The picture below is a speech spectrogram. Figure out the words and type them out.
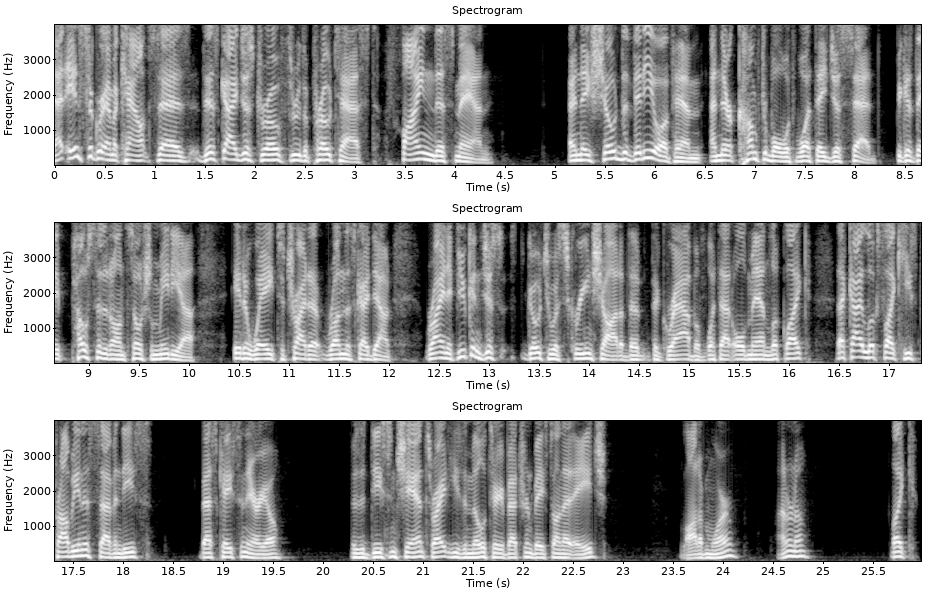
That Instagram account says this guy just drove through the protest. Find this man. And they showed the video of him and they're comfortable with what they just said because they posted it on social media in a way to try to run this guy down. Ryan, if you can just go to a screenshot of the, the grab of what that old man looked like, that guy looks like he's probably in his 70s, best case scenario. There's a decent chance, right? He's a military veteran based on that age. A lot of them were. I don't know. Like,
